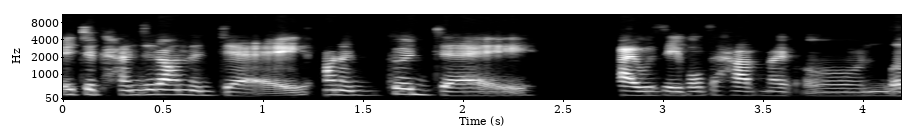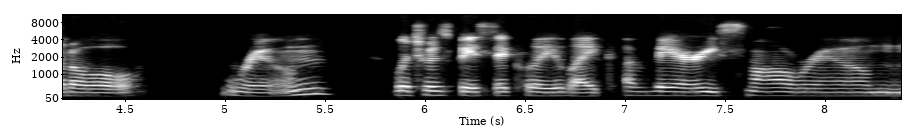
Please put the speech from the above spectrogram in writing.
it depended on the day. On a good day, I was able to have my own little room, which was basically like a very small room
